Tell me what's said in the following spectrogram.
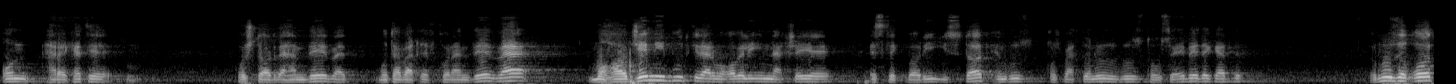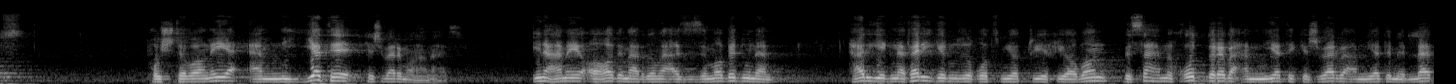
اون حرکت هشدار دهنده و متوقف کننده و مهاجمی بود که در مقابل این نقشه استکباری ایستاد. امروز خوشبختانه روز, روز توسعه پیدا کرده. روز قدس پشتوانه امنیت کشور ما هم هست. این همه آهاد مردم عزیز ما بدونن هر یک نفری که روز قدس میاد توی خیابان به سهم خود داره به امنیت کشور و امنیت ملت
